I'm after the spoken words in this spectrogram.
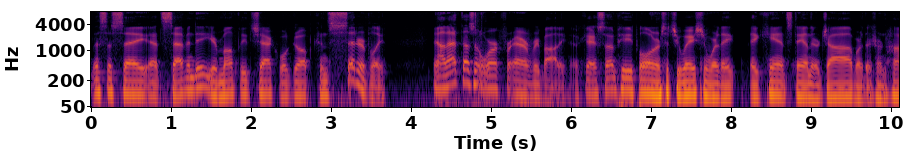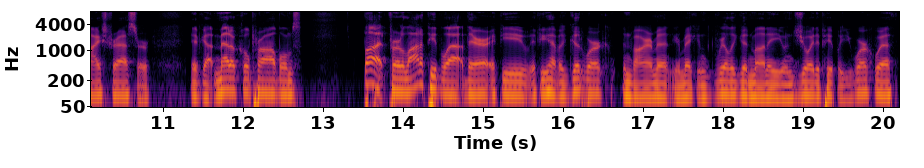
let's just say at 70, your monthly check will go up considerably. Now, that doesn't work for everybody. Okay. Some people are in a situation where they, they can't stand their job or they're in high stress or they've got medical problems. But for a lot of people out there, if you if you have a good work environment, you're making really good money, you enjoy the people you work with,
